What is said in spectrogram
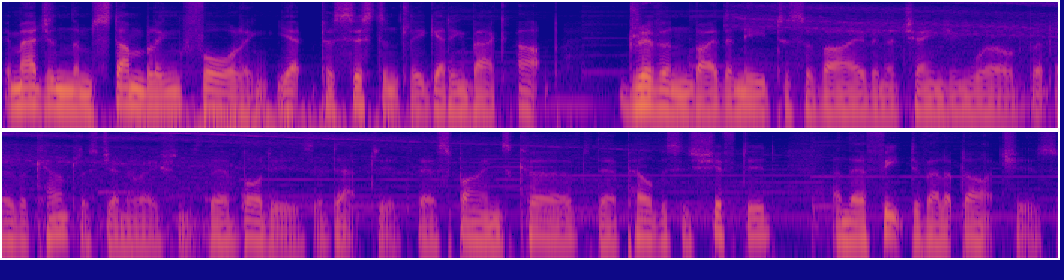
Imagine them stumbling, falling, yet persistently getting back up driven by the need to survive in a changing world, but over countless generations, their bodies adapted, their spines curved, their pelvises shifted, and their feet developed arches,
